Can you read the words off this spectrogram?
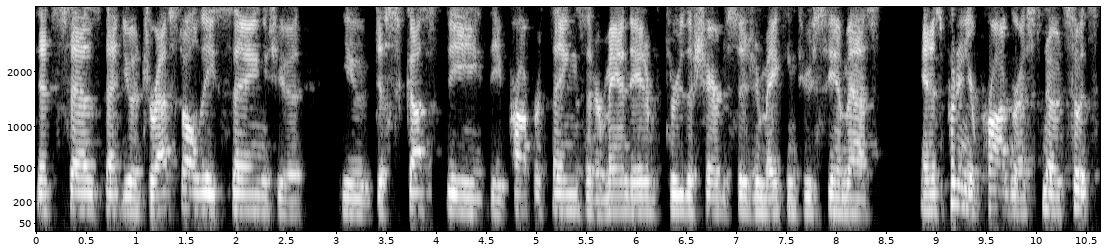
that says that you addressed all these things, you you discussed the the proper things that are mandated through the shared decision making through CMS, and it's put in your progress note. So it's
